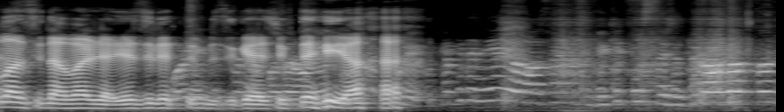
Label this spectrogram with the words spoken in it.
Ulan Sinan var ya rezil ettin bizi gerçekten ya. Bir de niye yalan söylüyorsun? Gitmişsin işte dün anlattın.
